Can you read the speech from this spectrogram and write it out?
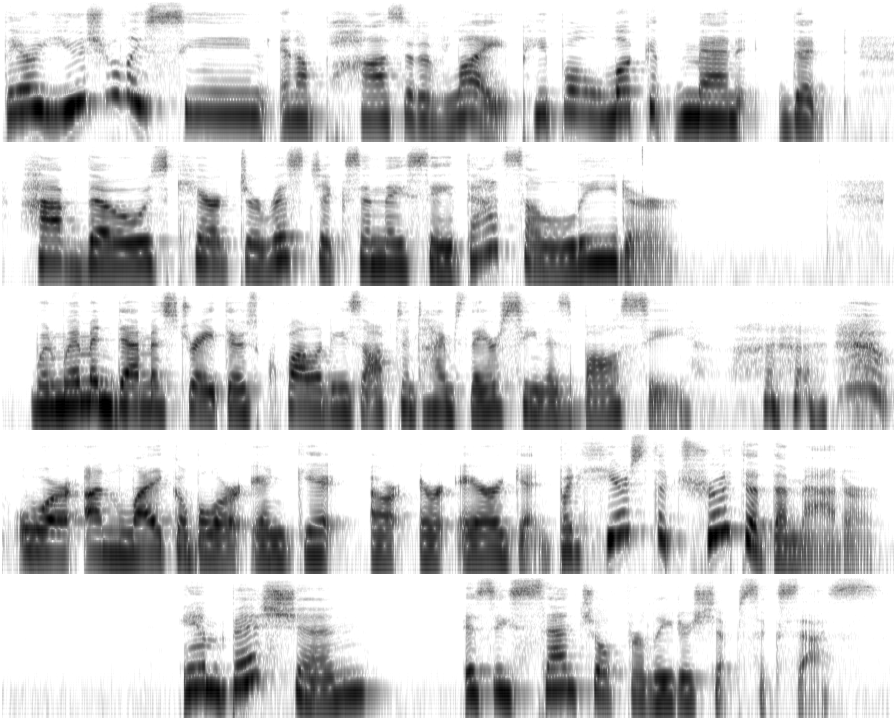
they're usually seen in a positive light. People look at men that have those characteristics and they say, that's a leader. When women demonstrate those qualities, oftentimes they are seen as bossy or unlikable or, or, or arrogant. But here's the truth of the matter Ambition is essential for leadership success.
